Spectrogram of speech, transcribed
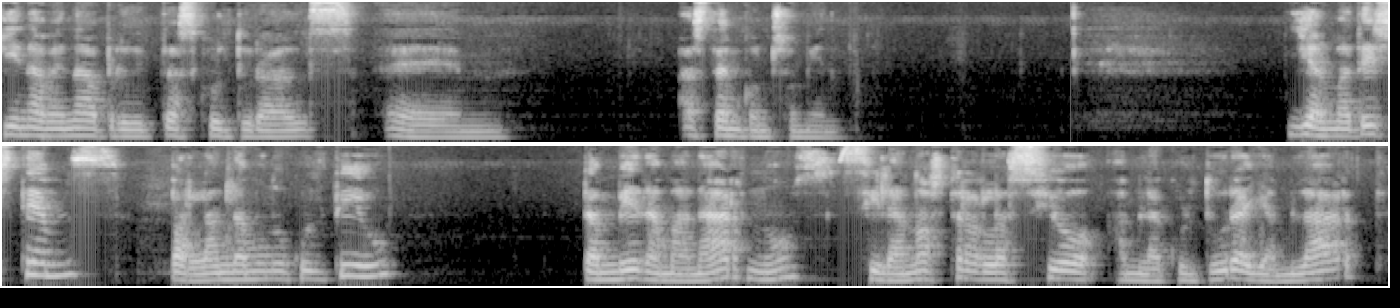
quina mena de productes culturals eh, estem consumint. I al mateix temps, parlant de monocultiu, també demanar-nos si la nostra relació amb la cultura i amb l'art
